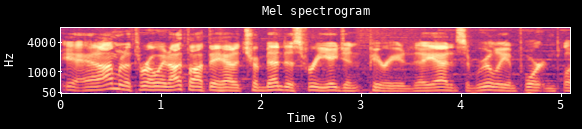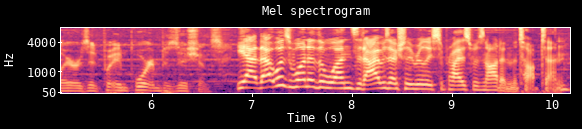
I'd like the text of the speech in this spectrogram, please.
Yeah, and I'm going to throw in. I thought they had a tremendous free agent period. They added some really important players in important positions. Yeah, that was one of the ones that I was actually really surprised was not in the top ten.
